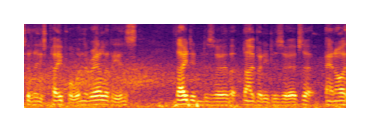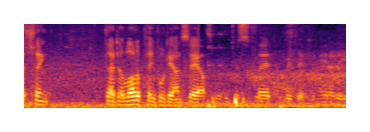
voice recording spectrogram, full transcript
to these people, and the reality is they didn't deserve it. Nobody deserves it, and I think that a lot of people down south will have just fled with their community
